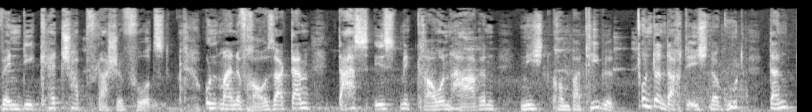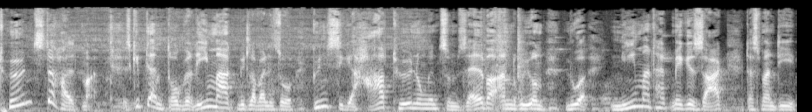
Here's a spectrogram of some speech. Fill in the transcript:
wenn die Ketchupflasche furzt. Und meine Frau sagt dann, das ist mit grauen Haaren nicht kompatibel. Und dann dachte ich, na gut, dann tönst du halt mal. Es gibt ja im Drogeriemarkt mittlerweile so günstige Haartönungen zum selber anrühren. Nur niemand hat mir gesagt, dass man die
